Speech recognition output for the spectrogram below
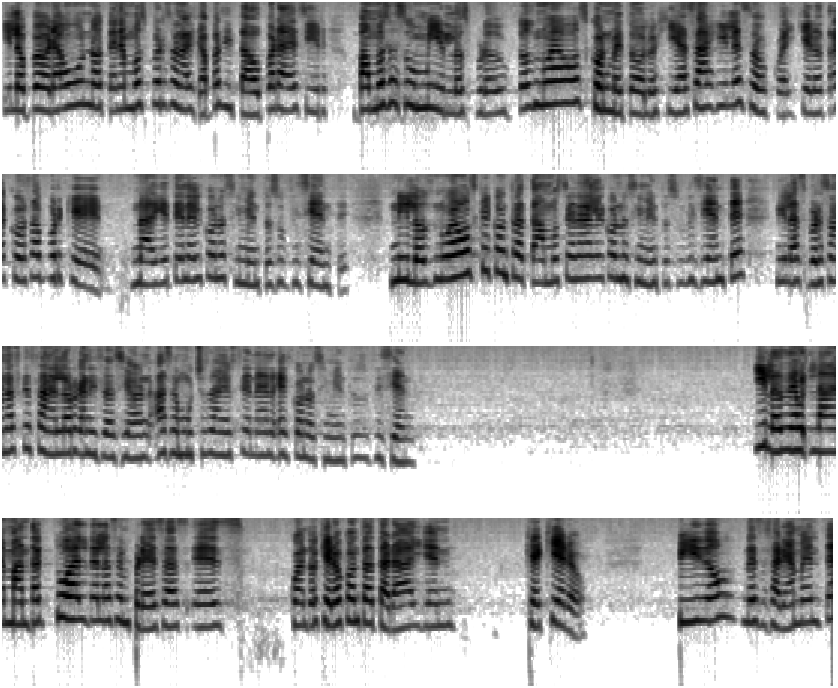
Y lo peor aún, no tenemos personal capacitado para decir, vamos a asumir los productos nuevos con metodologías ágiles o cualquier otra cosa porque nadie tiene el conocimiento suficiente. Ni los nuevos que contratamos tienen el conocimiento suficiente, ni las personas que están en la organización hace muchos años tienen el conocimiento suficiente. Y la, la demanda actual de las empresas es, cuando quiero contratar a alguien, ¿qué quiero? Pido necesariamente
